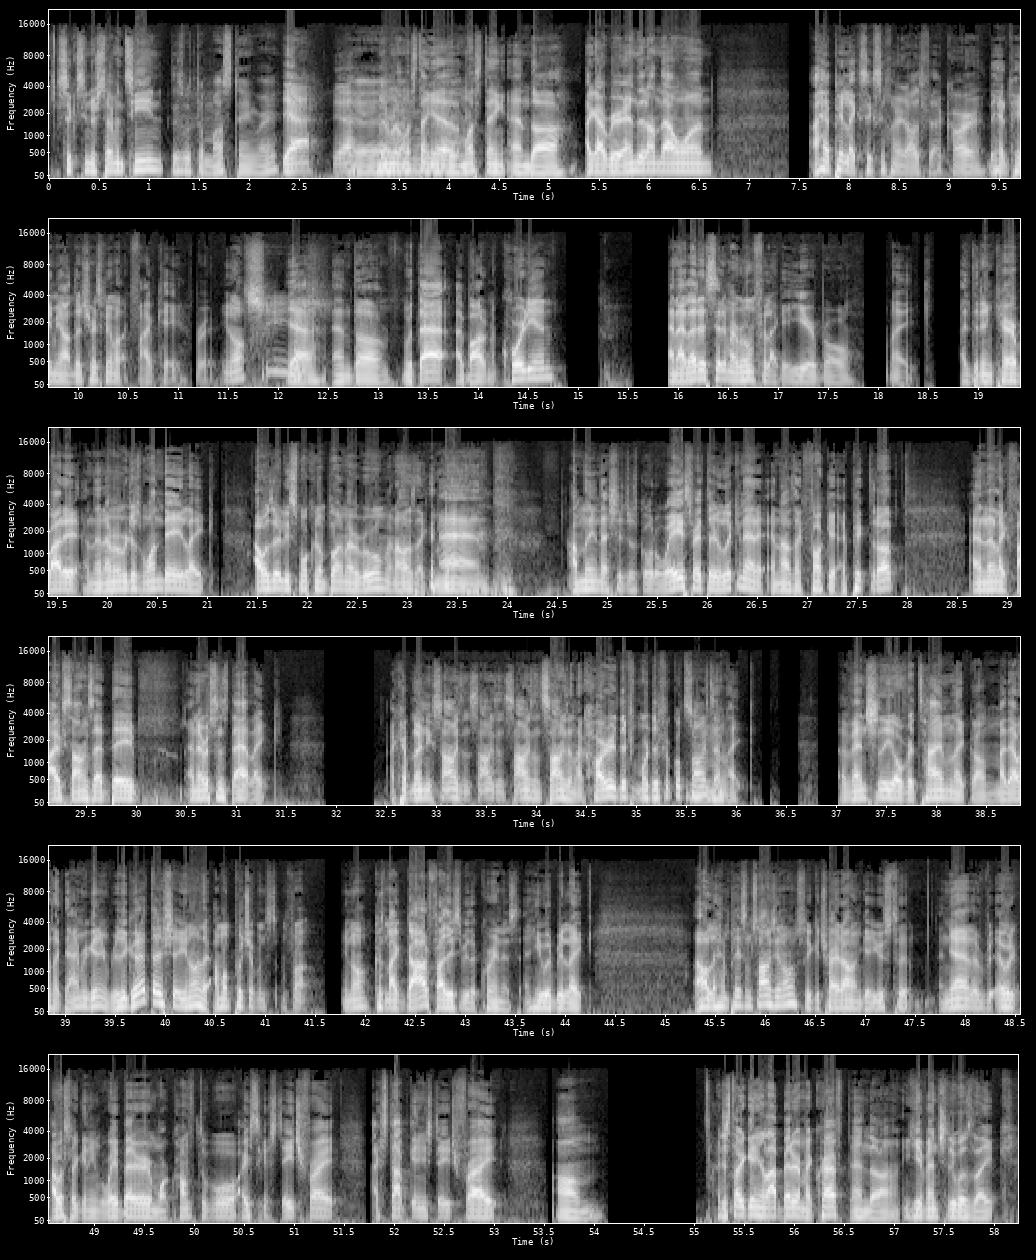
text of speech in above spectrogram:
sixteen or seventeen. This is with the Mustang, right? Yeah, yeah. Yeah, Remember the Mustang? remember Yeah, the. Mustang, and uh, I got rear-ended on that one. I had paid like sixteen hundred dollars for that car. They had paid me out. The insurance paid me like five k for it. You know? Yeah, and um, with that, I bought an accordion, and I let it sit in my room for like a year, bro. Like I didn't care about it, and then I remember just one day, like I was literally smoking a blunt in my room, and I was like, man, I'm letting that shit just go to waste right there, looking at it, and I was like, fuck it. I picked it up, and then like five songs that day, and ever since that, like I kept learning songs and songs and songs and songs and like harder, different, more difficult songs, Mhm. and like eventually over time, like um, my dad was like, "Damn, you're getting really good at that shit," you know. Like I'm gonna put you up in, in front, you know, because my godfather used to be the cornist, and he would be like, "I'll let him play some songs, you know, so you could try it out and get used to it." And yeah, it, would, I would start getting way better, more comfortable. I used to get stage fright. I stopped getting stage fright. Um, I just started getting a lot better at my craft, and uh, he eventually was like.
